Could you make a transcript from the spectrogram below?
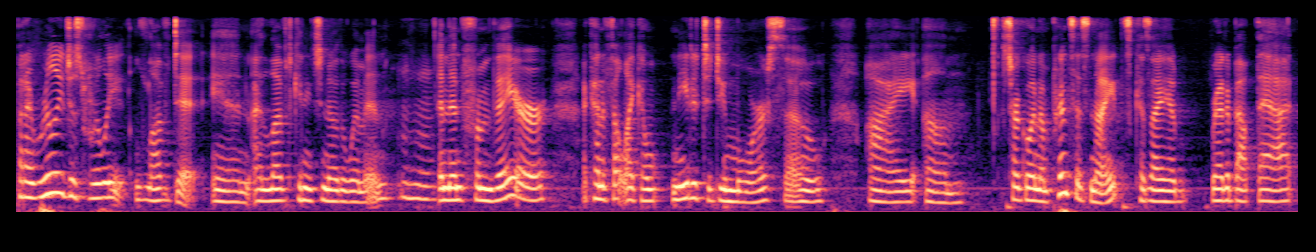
But I really just really loved it. And I loved getting to know the women. And then from there, I kind of felt like I needed to do more. So I um, started going on Princess Nights because I had read about that.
